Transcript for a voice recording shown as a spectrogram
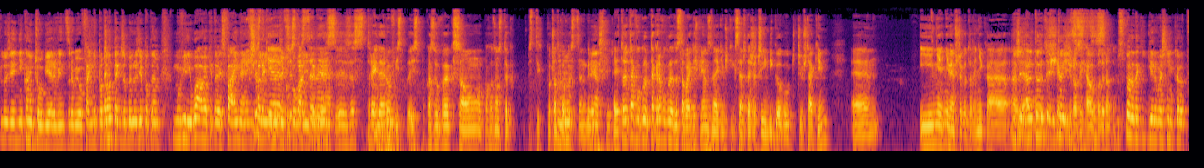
ludzie nie kończą gier, więc zrobią fajny początek, żeby ludzie potem mówili, wow, jakie to jest fajne i kolejni ludzie kupowali wszystkie grę. sceny z, ze z trailerów i z, i z pokazówek są, pochodzą z, tych z tych początkowych Mhm, scen gry. jasne. E, To tak w ogóle, ta gra w ogóle dostała jakieś pieniądze na jakimś Kickstarterze, czy Indiegogo, czy czymś takim. I nie, nie wiem, z czego to wynika, Znaczy, ale to, coś się to gdzieś rozjechało po drodze. Sporo takich gier właśnie crowd,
